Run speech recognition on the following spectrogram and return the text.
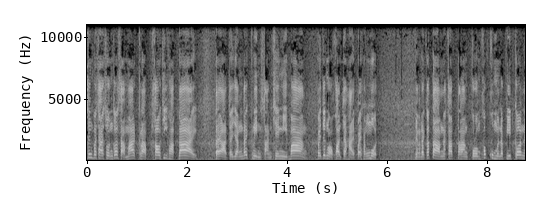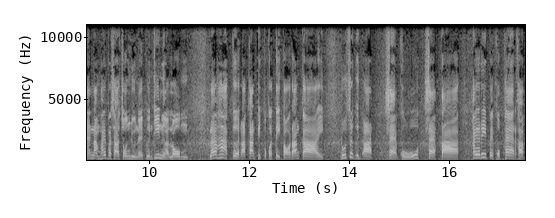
ซึ่งประชาชนก็สามารถกลับเข้าที่พักได้ แต่อาจจะยังได้กลิ่นสารเคมีบ้าง ไปจนกว่าควันจะหายไปทั้งหมด อย่างไรก็ตามนะครับทางกรมควบคุมมลพิษก็แนะนำให้ประชาชนอยู่ในพื้นที่เหนือลม และหากเกิดอาการผิดปกติต่อร่างกาย รู้สึกอึดอัด แสบหู แสบตา ให้รีบไปพบแพทย์ครับ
